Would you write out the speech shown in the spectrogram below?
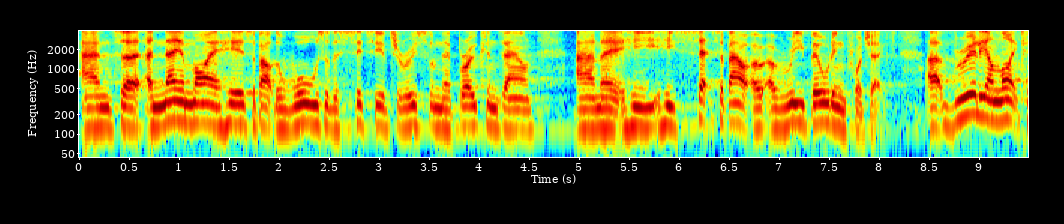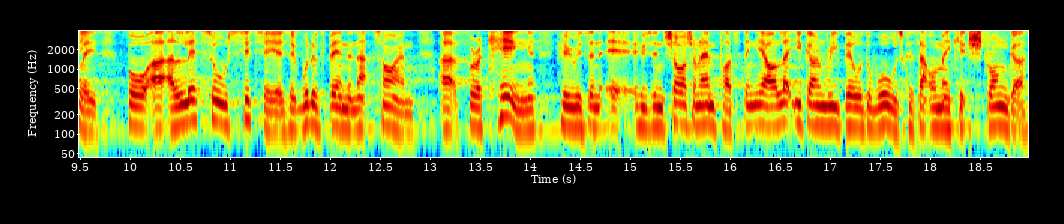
And, uh, and Nehemiah hears about the walls of the city of Jerusalem, they're broken down. And uh, he, he sets about a, a rebuilding project. Uh, really unlikely for a, a, little city, as it would have been in that time, uh, for a king who is in, who's in charge of an empire to think, yeah, I'll let you go and rebuild the walls because that will make it stronger,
